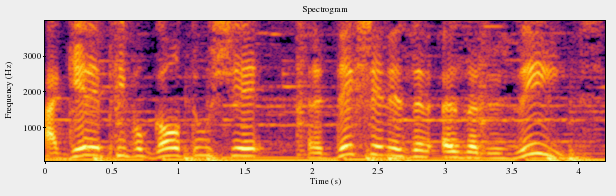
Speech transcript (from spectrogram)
I get it. People go through shit. And addiction is a, is a disease.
